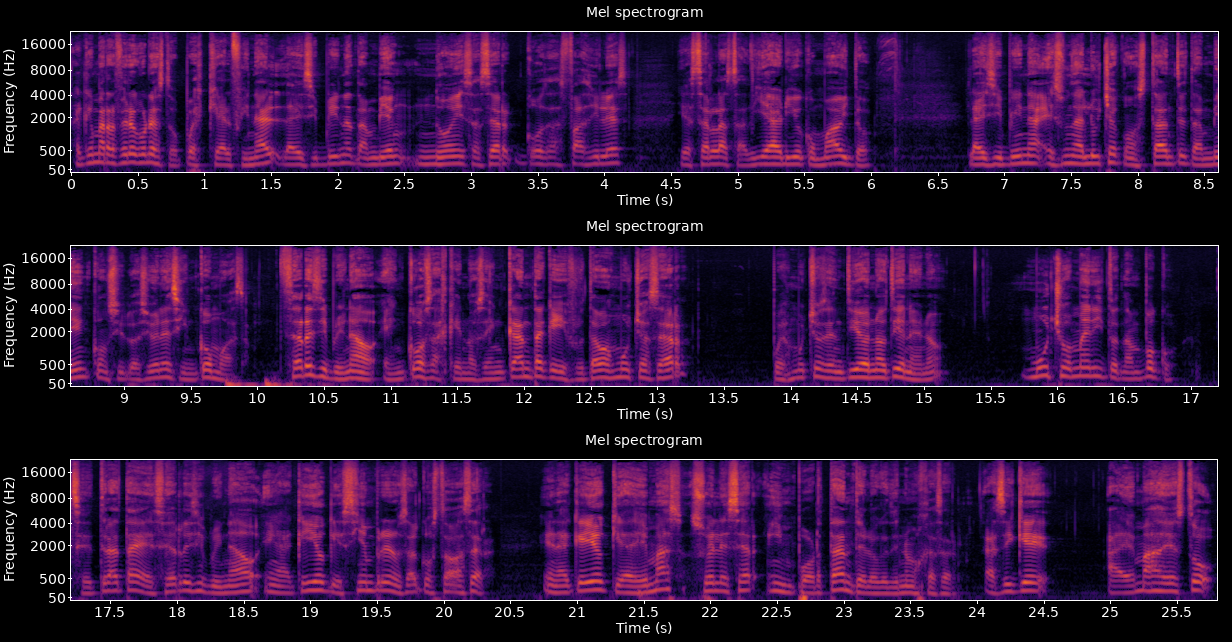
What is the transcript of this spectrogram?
¿A qué me refiero con esto? Pues que al final la disciplina también no es hacer cosas fáciles y hacerlas a diario como hábito. La disciplina es una lucha constante también con situaciones incómodas. Ser disciplinado en cosas que nos encanta, que disfrutamos mucho hacer, pues mucho sentido no tiene, ¿no? Mucho mérito tampoco se trata de ser disciplinado en aquello que siempre nos ha costado hacer, en aquello que además suele ser importante lo que tenemos que hacer. Así que, además de esto,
